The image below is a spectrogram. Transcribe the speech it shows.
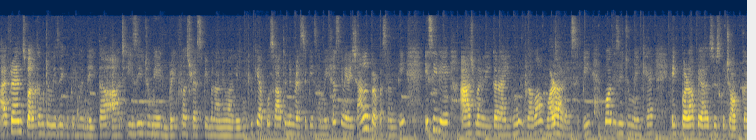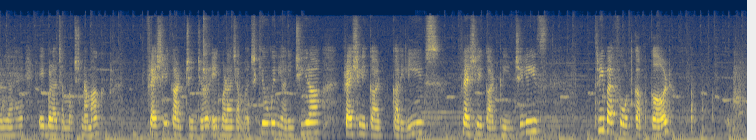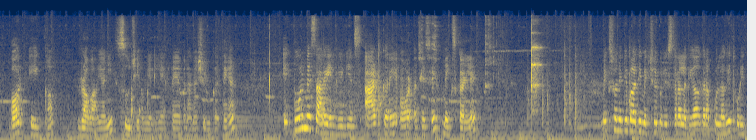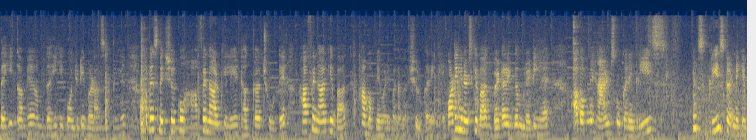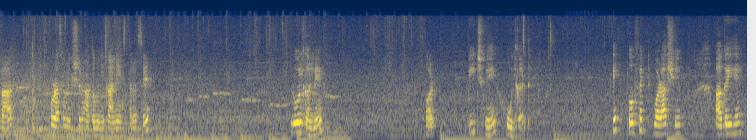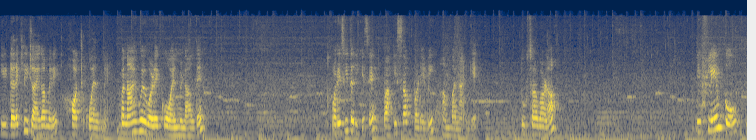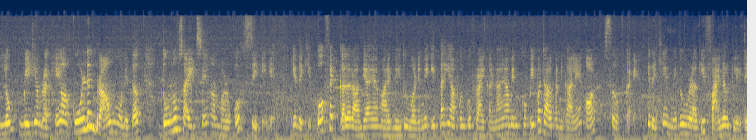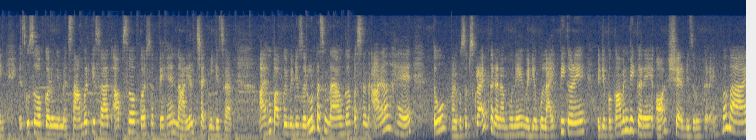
Hi friends welcome to easy cooking में देखता आज easy to make breakfast recipe बनाने वाली हूँ, क्योंकि आपको साउथ इंडियन रेसिपीज़ हमेशा से मेरे चैनल पर पसंद थी। इसीलिए आज मैं लेकर आई हूँ रवा वड़ा रेसिपी बहुत इजी टू मेक है। एक बड़ा प्याज इसको चॉप कर लिया है। एक बड़ा चम्मच नमक फ्रेशली कट जिंजर एक बड़ा चम्मच क्यूमिन यानी जीरा freshly cut curry leaves freshly cut green chillies three by fourth cup curd और एक कप रवा, यानी सूजी हमने लिए है। बनाना शुरू करते हैं। एक बोल में सारे इंग्रेडिएंट्स ऐड करें और अच्छे से मिक्स कर लें। मिक्स होने के बाद ही मिक्सचर कुछ इस तरह लगेगा। अगर आपको लगे थोड़ी दही कम है आप दही की क्वांटिटी बढ़ा सकते हैं। अब इस मिक्सचर को हाफ़ एन आवर के लिए ढककर छोड़ दें। हाफ़ एन आवर के बाद हम अपने बड़े बनाना शुरू करेंगे। 40 मिनट्स के बाद बैटर एकदम रेडी है। अब अपने हैंड्स को करें ग्रीस ग्रीस करने के बाद थोड़ा सा मिक्सचर हाथों में निकालें इस तरह से। रोल कर लें और बीच में होल कर दें। एक परफेक्ट वड़ा शेप आ गई है। ये डायरेक्टली जाएगा मेरे हॉट ऑयल में। बनाए हुए वड़े को ऑयल में डाल दें। और इसी तरीके से बाकी सब बड़े भी हम बनाएँगे। दूसरा वड़ा अपनी फ्लेम को लो मीडियम रखें और गोल्डन ब्राउन होने तक दोनों साइड से हम बड़ों को सेकेंगे। ये देखिए परफेक्ट कलर आ गया है हमारे मेदू वड़े में। इतना ही आपको इनको फ्राई करना है। अब इनको पेपर टाल पर निकालें और सर्व करें। ये देखिए, मेदू वड़ा की फाइनल प्लेटिंग इसको सर्व करूँगी मैं सांबर के साथ। आप सर्व कर सकते हैं नारियल चटनी के साथ। आई होप आपको ये वीडियो ज़रूर पसंद आया होगा। पसंद आया है तो चैनल को सब्सक्राइब करना ना भूलें, वीडियो को लाइक भी करें, वीडियो पर कमेंट भी करें और शेयर भी ज़रूर करें। Bye bye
